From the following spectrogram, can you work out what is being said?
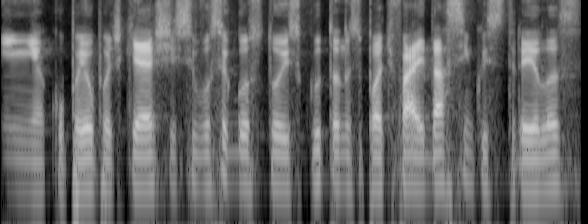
quem acompanhou o podcast. Se você gostou, escuta no Spotify, dá cinco estrelas.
